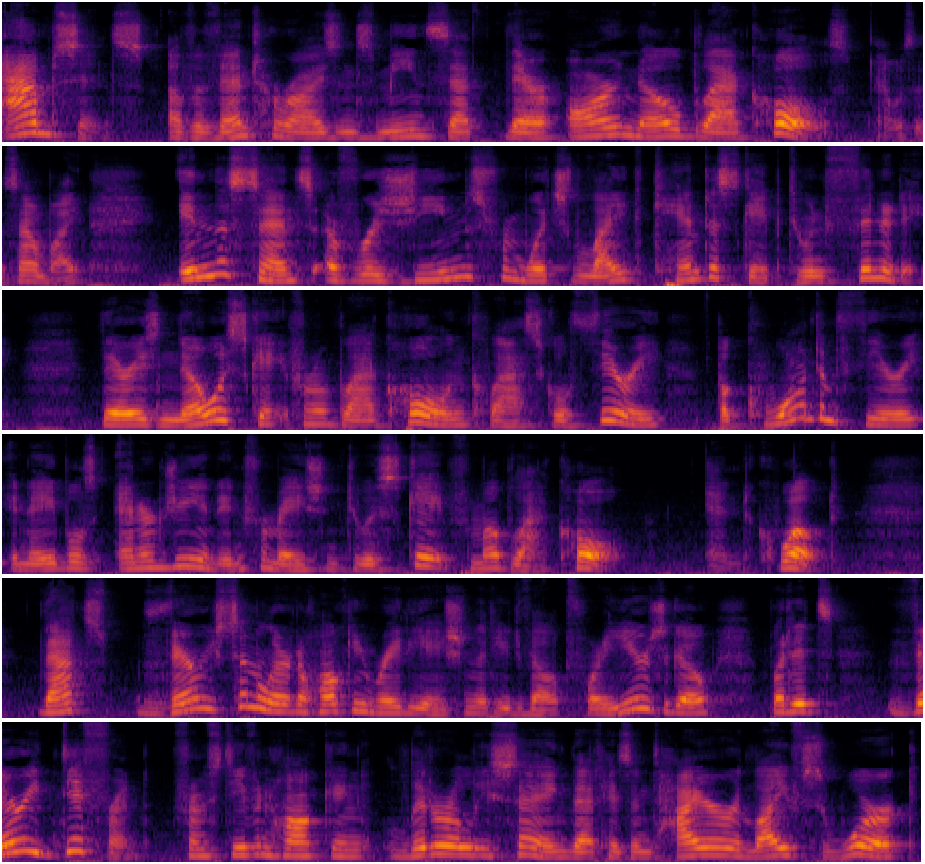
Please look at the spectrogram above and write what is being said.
absence of event horizons means that there are no black holes, that was the soundbite, in the sense of regimes from which light can't escape to infinity. There is no escape from a black hole in classical theory, but quantum theory enables energy and information to escape from a black hole. End quote. That's very similar to Hawking radiation that he developed 40 years ago, but it's very different from Stephen Hawking literally saying that his entire life's work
